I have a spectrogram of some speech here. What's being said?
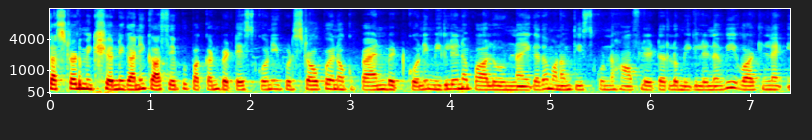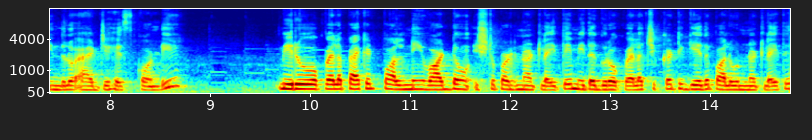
కస్టర్డ్ మిక్చర్ని కానీ కాసేపు పక్కన పెట్టేసుకొని ఇప్పుడు స్టవ్ పైన ఒక ప్యాన్ పెట్టుకొని మిగిలిన పాలు ఉన్నాయి కదా మనం తీసుకున్న హాఫ్ లీటర్లో మిగిలినవి వాటిని ఇందులో యాడ్ చేసేసుకోండి. మీరు ఒకవేళ ప్యాకెట్ పాలని వాడడం ఇష్టపడినట్లయితే మీ దగ్గర ఒకవేళ చిక్కటి గేదె పాలు ఉన్నట్లయితే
